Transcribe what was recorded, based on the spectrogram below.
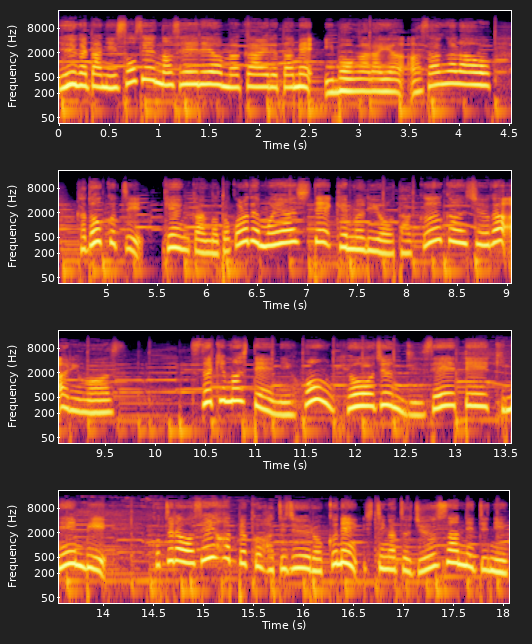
夕方に祖先の精霊を迎えるため芋殻や朝殻を角口玄関のところで燃やして煙を炊く慣習があります。続きまして日本標準時制定記念日。こちらは1886年7月13日に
